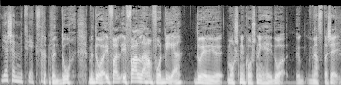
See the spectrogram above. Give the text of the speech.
jag känner mig tveksam. Men då, men då ifall, ifall han får det, då är det ju morsning, korsning, hej då. Nästa tjej.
